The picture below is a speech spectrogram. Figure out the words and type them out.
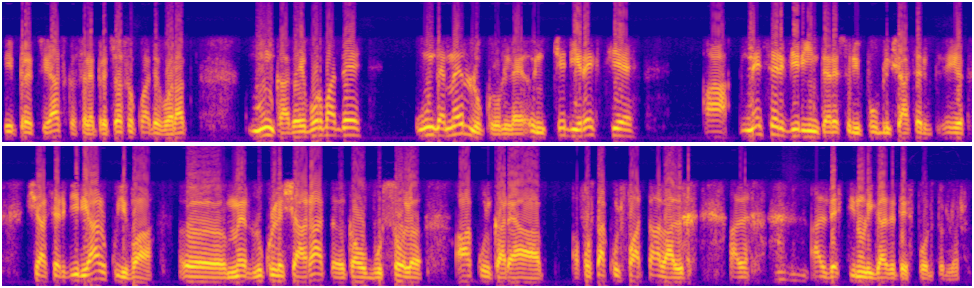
îi prețuiască, să le prețuiască cu adevărat munca. Dar e vorba de unde merg lucrurile, în ce direcție a neservirii interesului public și a, servi, și a servirii altcuiva uh, merg lucrurile și arată ca o busolă acul care a, a fost acul fatal al, al, al destinului Gazetei Sporturilor.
